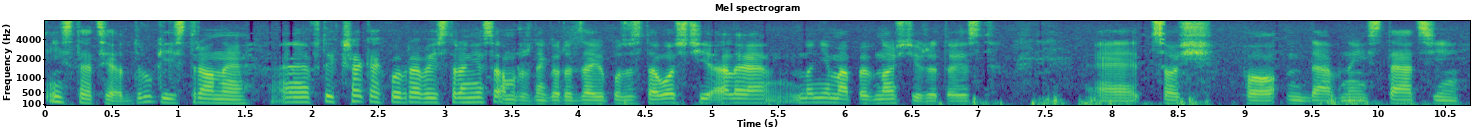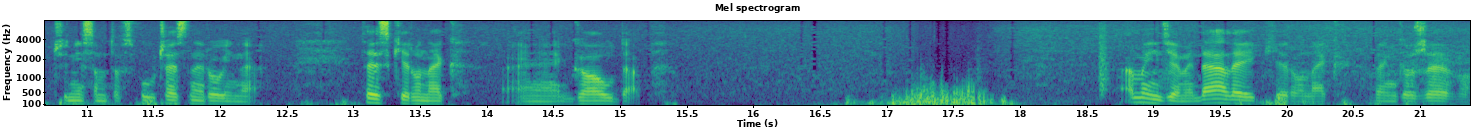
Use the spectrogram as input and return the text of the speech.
I stacja od drugiej strony. E, W tych krzakach po prawej stronie są różnego rodzaju pozostałości, ale no nie ma pewności, że to jest e, coś po dawnej stacji, czy nie są to współczesne ruiny. To jest kierunek e, Gołdap. A my idziemy dalej, kierunek Węgorzewo.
